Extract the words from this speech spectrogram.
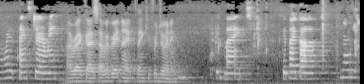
All right. Thanks, Jeremy. All right, guys. Have a great night. Thank you for joining. Good night. Good night, Donna. Night.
